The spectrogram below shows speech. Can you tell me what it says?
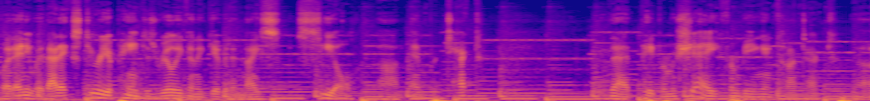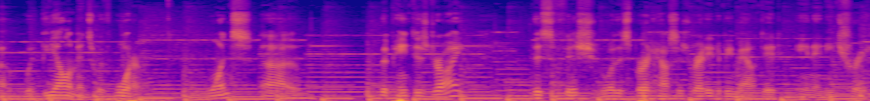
But anyway, that exterior paint is really going to give it a nice seal um, and protect that paper mache from being in contact uh, with the elements, with water. Once uh, the paint is dry, this fish or this birdhouse is ready to be mounted in any tree.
